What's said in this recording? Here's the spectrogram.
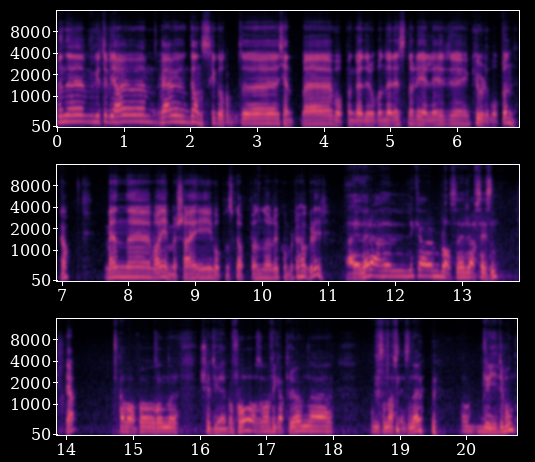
Men eh, gutter, vi, har jo, vi er jo ganske godt eh, kjent med våpengarderoben deres når det gjelder eh, kulevåpen. Ja. Men hva gjemmer seg i våpenskapet når det kommer til hagler? Nei, der er liker en Blazer F-16. Ja. Jeg var på sånn skyttergreier på Flå, og så fikk jeg prøve en, en sånn F-16 der. Og greide ikke bom.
